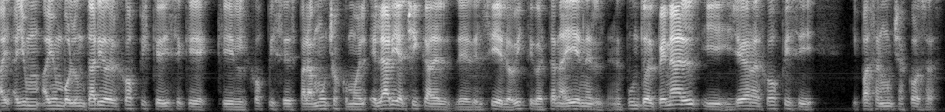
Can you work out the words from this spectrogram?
hay, un, voluntario del hospice que dice que, el hospice es para muchos como el, área chica del, cielo, ¿viste? Que están ahí en el, punto del penal y, llegan al hospice y, pasan muchas cosas.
